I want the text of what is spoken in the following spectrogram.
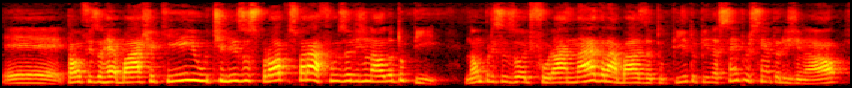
É, então eu fiz o rebaixo aqui e utilizo os próprios parafusos original da Tupi. Não precisou de furar nada na base da Tupi, Tupi é 100% original.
